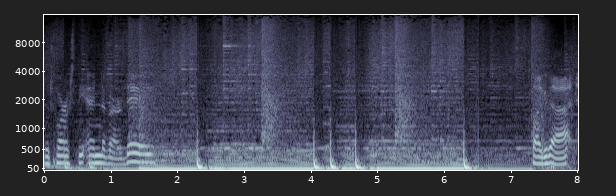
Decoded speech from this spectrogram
which marks the end of our day. Like that.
